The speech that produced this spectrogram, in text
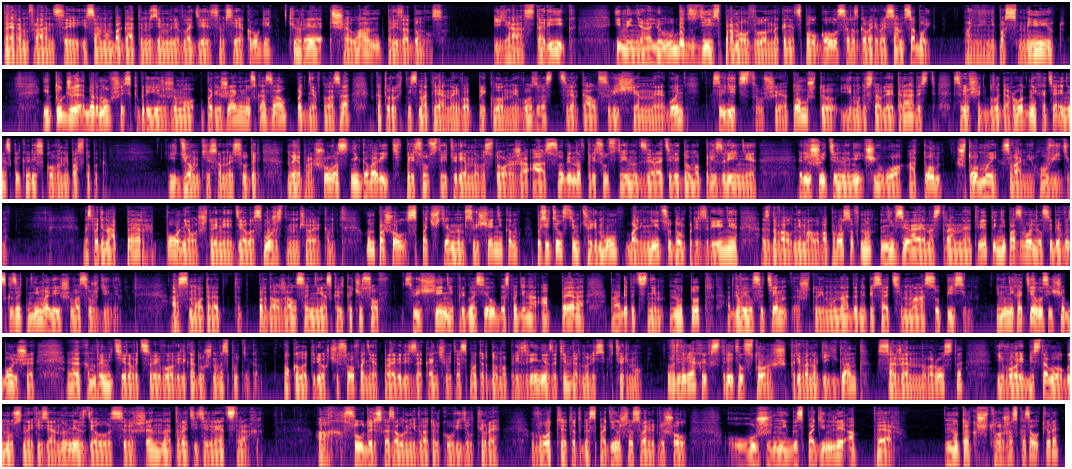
пэром Франции и самым богатым землевладельцем всей округи, Кюре Шелан призадумался. «Я старик, и меня любят здесь», — промолвил он, наконец, полголоса, разговаривая сам с собой. «Они не посмеют». И тут же, обернувшись к приезжему парижанину, сказал, подняв глаза, в которых, несмотря на его преклонный возраст, сверкал священный огонь, свидетельствовавший о том, что ему доставляет радость совершить благородный, хотя и несколько рискованный поступок. «Идемте со мной, сударь, но я прошу вас не говорить в присутствии тюремного сторожа, а особенно в присутствии надзирателей дома презрения, решительно ничего о том, что мы с вами увидим». Господин Аппер понял, что имеет дело с мужественным человеком. Он пошел с почтенным священником, посетил с ним тюрьму, больницу, дом презрения, задавал немало вопросов, но, невзирая на странные ответы, не позволил себе высказать ни малейшего осуждения. Осмотр этот продолжался несколько часов. Священник пригласил господина Аппера пообедать с ним, но тот отговорился тем, что ему надо написать массу писем. Ему не хотелось еще больше э, компрометировать своего великодушного спутника. Около трех часов они отправились заканчивать осмотр Дома презрения, затем вернулись в тюрьму. В дверях их встретил сторож, кривоногий гигант, соженного роста. Его и без того гнусная физиономия сделалась совершенно отвратительной от страха. «Ах, сударь», — сказал он, едва только увидел Кюре, — «вот этот господин, что с вами пришел, уж не господин ли, а пер?» «Ну так что же», — сказал Кюре?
